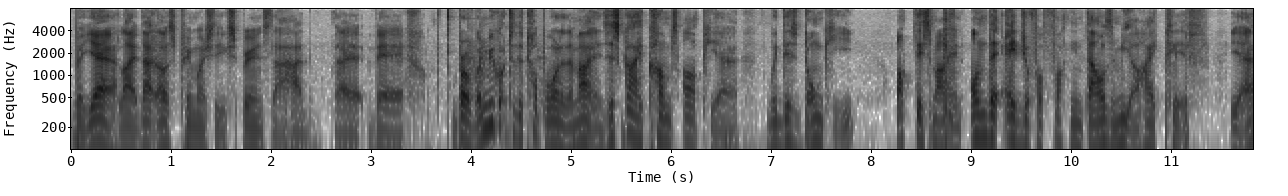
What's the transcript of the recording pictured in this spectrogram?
but yeah, like that, that was pretty much the experience that I had uh, there, bro. When we got to the top of one of the mountains, this guy comes up here with this donkey up this mountain on the edge of a fucking thousand meter high cliff. Yeah,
